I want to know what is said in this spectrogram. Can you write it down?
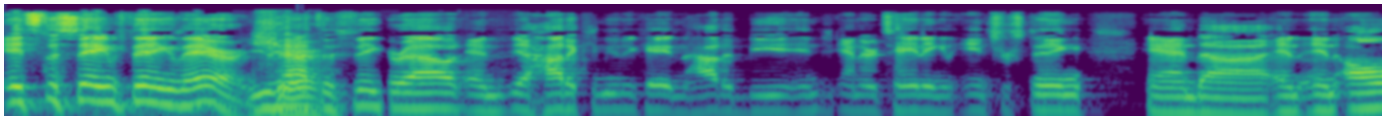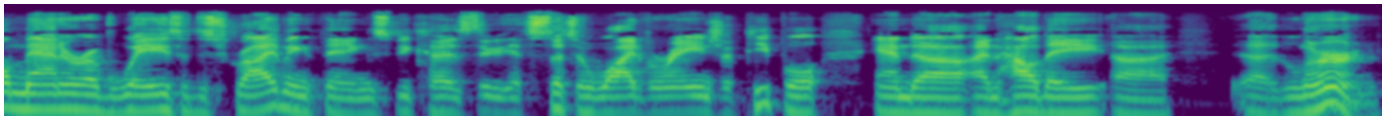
it's the same thing there. You sure. have to figure out and how to communicate and how to be entertaining and interesting and, uh, and, and all manner of ways of describing things because you have such a wide range of people and, uh, and how they, uh, uh, learn.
